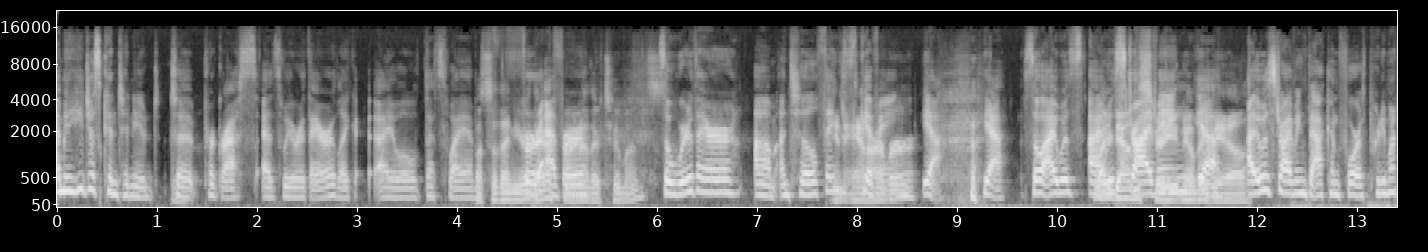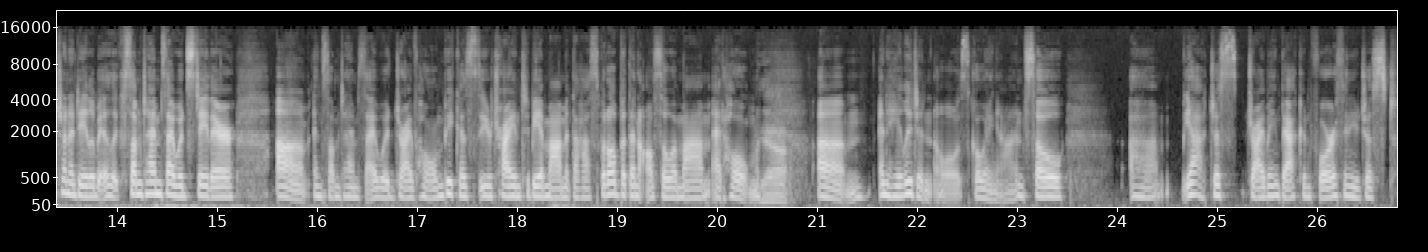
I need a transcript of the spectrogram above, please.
I mean, he just continued to progress as we were there. Like I will. That's why I'm. But so then you're forever. there for another two months? So we're there um, until Thanksgiving. Yeah, yeah. So I was I Right was the street, driving. no yeah. I was driving back and forth pretty much on a daily basis. Like sometimes I would stay there, um, and sometimes I would drive home because you're trying to be a mom at the hospital, but then also a mom at home. Yeah. Um, and Haley didn't know what was going on, so um, yeah, just driving back and forth, and you just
